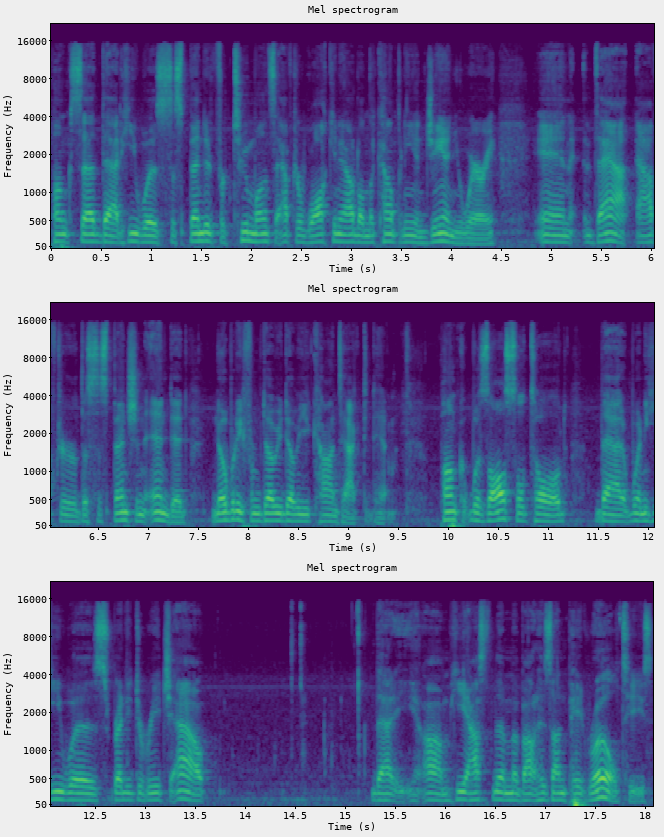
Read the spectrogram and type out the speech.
Punk said that he was suspended for two months after walking out on the company in January, and that after the suspension ended, nobody from WWE contacted him. Punk was also told that when he was ready to reach out, that um, he asked them about his unpaid royalties.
